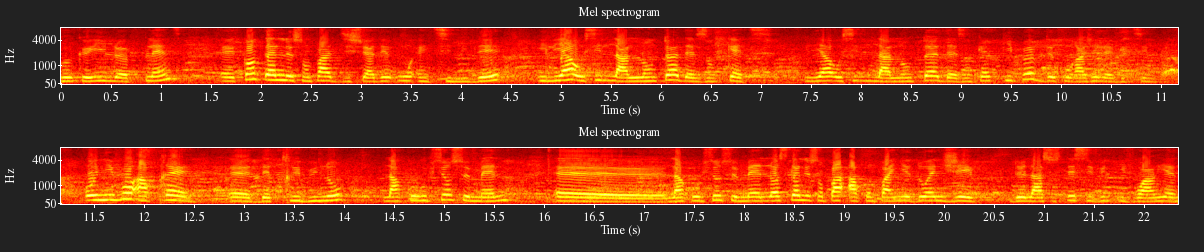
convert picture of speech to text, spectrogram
recueillir leurs plaintes? Quand elles ne sont pas dissuadées ou intimidées, il y a aussi la lenteur des enquêtes. Il y a aussi la lenteur des enquêtes qui peuvent décourager les victimes. Au niveau après euh, des tribunaux, la corruption se mêle. Euh, la corruption se mêle lorsqu'elles ne sont pas accompagnées d'ONG de la société civile ivoirienne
